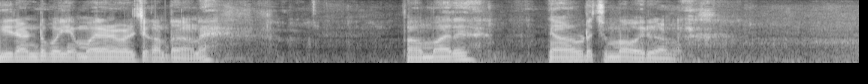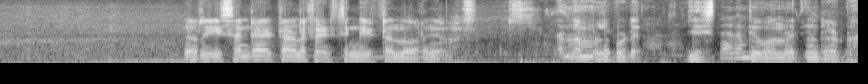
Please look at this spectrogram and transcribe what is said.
ഈ രണ്ട് പയ്യന്മാരെ വിളിച്ച് കണ്ടതാണേ. അപ്പം അവന്മാർ ഞങ്ങളിവിടെ ചുമ്മാ വരികയാണ് റീസെൻ്റ് ആയിട്ടാണ് ഫെൻസിങ് കിട്ടുമെന്ന് പറഞ്ഞു നമ്മളിവിടെ ജസ്റ്റ് വന്നിട്ടുണ്ട് കേട്ടോ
